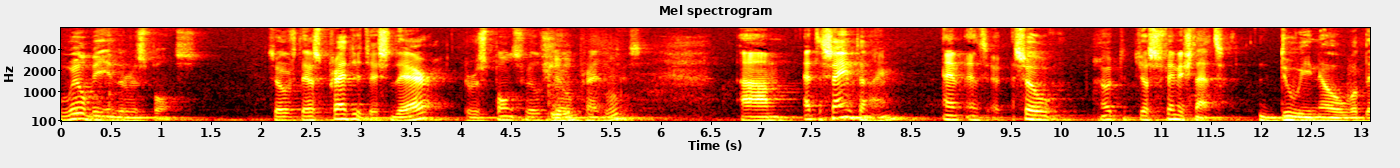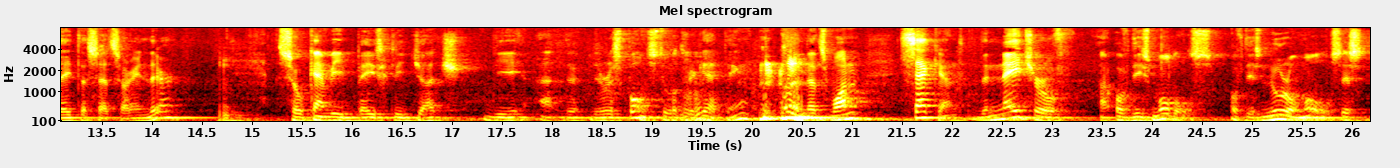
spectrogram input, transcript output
will be in the response. So if there's prejudice there, the response will show prejudice. Um, at the same time, and, and so now to just finish that, do we know what data sets are in there? So can we basically judge the, uh, the, the response to what we're getting? That's one. Second, the nature of, uh, of these models, of these neural models, is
